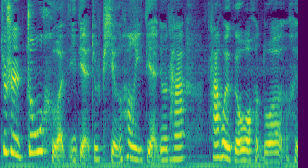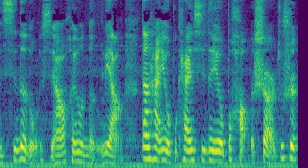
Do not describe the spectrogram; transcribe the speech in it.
就是中和一点，就是平衡一点，就是他他会给我很多很新的东西，然后很有能量，但他也有不开心的，也有不好的事儿，就是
